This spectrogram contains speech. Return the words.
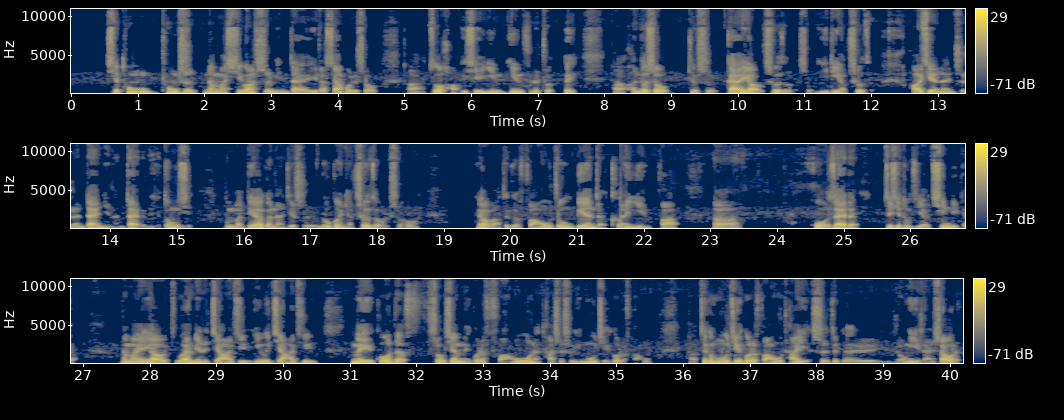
一些通通知。那么，希望市民在遇到山火的时候啊，做好一些应应付的准备啊。很多时候就是该要撤走的时候，一定要撤走。而且呢，只能带你能带的那些东西。那么第二个呢，就是如果你要撤走的时候，要把这个房屋周边的可能引发呃火灾的这些东西要清理掉。那么要外面的家具，因为家具，美国的首先美国的房屋呢，它是属于木结构的房屋啊，这个木结构的房屋它也是这个容易燃烧的。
